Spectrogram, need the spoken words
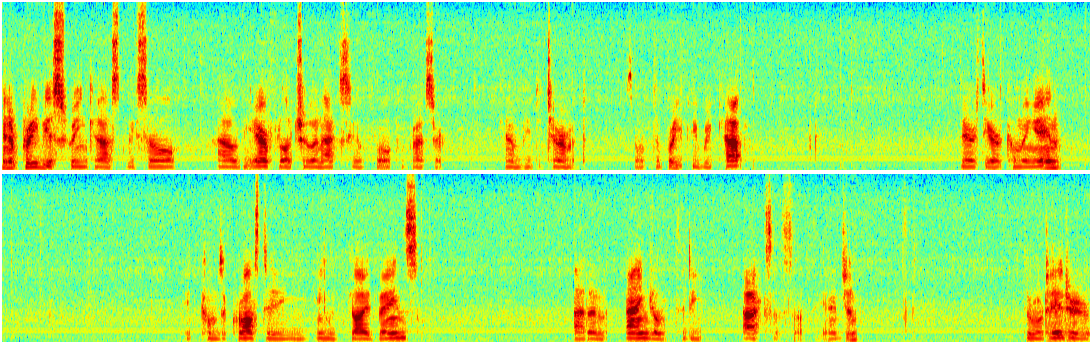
In a previous screencast we saw how the airflow through an axial flow compressor can be determined. So to briefly recap, there's the air coming in, it comes across the inlet guide vanes at an angle to the axis of the engine. The rotator,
